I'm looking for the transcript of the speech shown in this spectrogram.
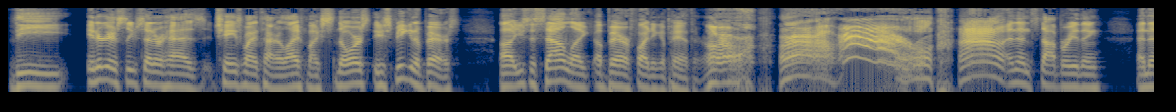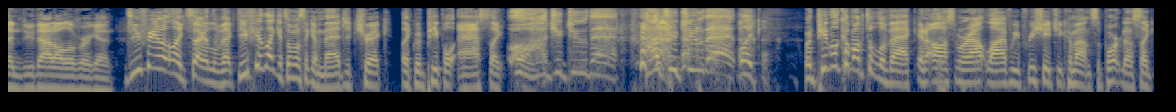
The Integrative Sleep Center has changed my entire life. My snores. Speaking of bears, uh, used to sound like a bear fighting a panther, and then stop breathing, and then do that all over again. Do you feel like sorry, Levesque? Do you feel like it's almost like a magic trick? Like when people ask, like, "Oh, how'd you do that? How'd you do that?" like when people come up to Levesque and Awesome we're out live. We appreciate you come out and supporting us. Like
